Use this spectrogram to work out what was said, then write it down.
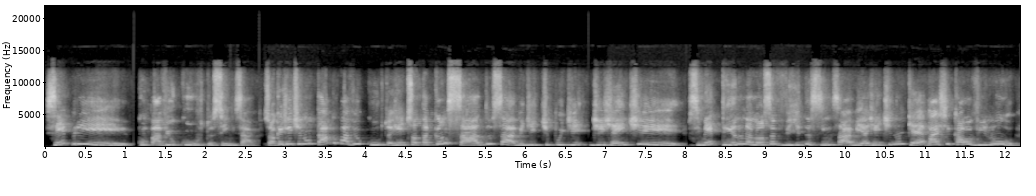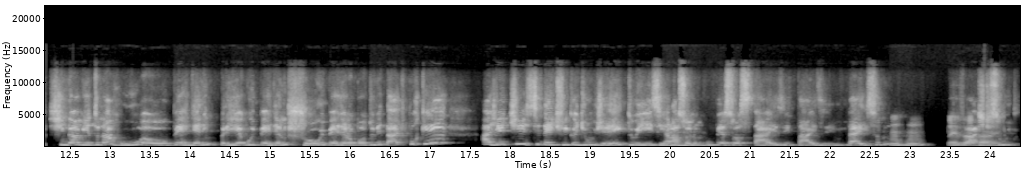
sempre com pavio curto, assim, sabe? Só que a gente não tá com pavio curto, a gente só tá cansado, sabe? De tipo de, de gente se metendo na nossa vida, assim, sabe? E a gente não quer mais ficar ouvindo xingamento na rua ou perdendo emprego e perdendo show e perdendo oportunidade, porque a gente se identifica de um jeito e se relaciona Uhum. com pessoas tais e tais. E, véi, isso não. Uhum. Eu acho isso Exatamente. muito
